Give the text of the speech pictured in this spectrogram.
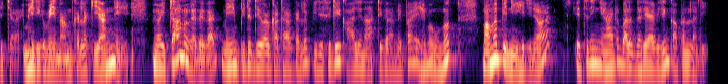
එච්චරයි. මේ ටික මේ නම් කරලා කියන්නේ මේවා ඊටාම වැදගත්. මේ පිට දේවල් කතා කරලා පිරිසගේ කාලේ නාස්ති කරන්න එපා. එහෙම වුණොත් මම පෙනී හිටිනවා. එතනින් එහාට බලදරයා විසින් කපන ලදී.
